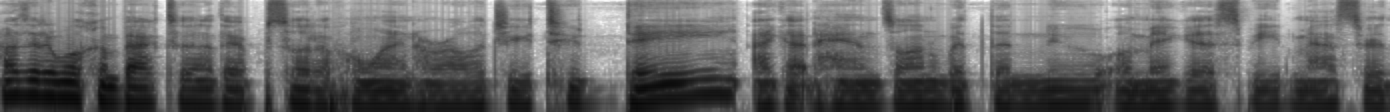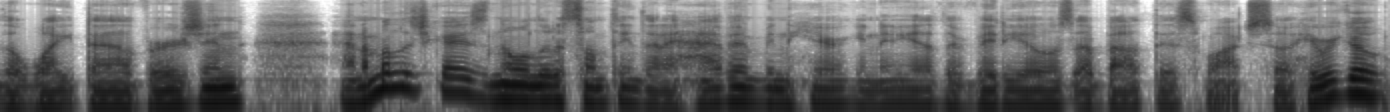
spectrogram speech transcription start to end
How's it and welcome back to another episode of Hawaiian Horology. Today I got hands on with the new Omega Speedmaster, the white dial version, and I'm gonna let you guys know a little something that I haven't been hearing in any other videos about this watch. So here we go.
